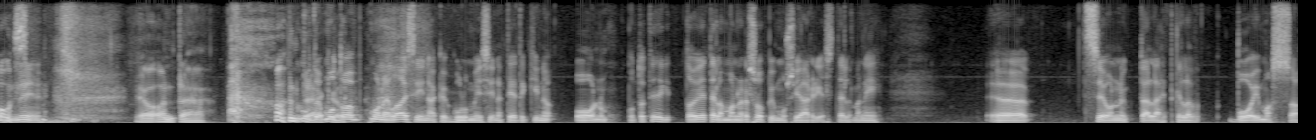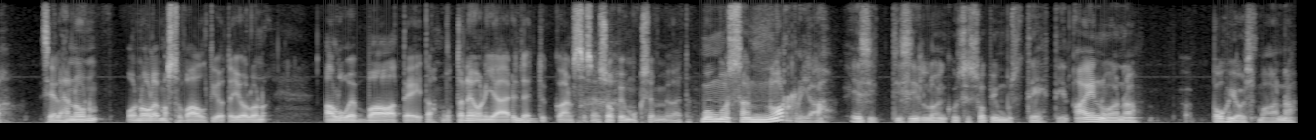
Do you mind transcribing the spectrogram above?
nousee. niin. Joo, on tämä. mutta, mutta on monenlaisia näkökulmia siinä tietenkin on. Mutta tietenkin tuo Etelä-Manner sopimusjärjestelmä, niin öö, se on nyt tällä hetkellä voimassa. Siellähän on, on olemassa valtioita, joilla on aluevaateita, mutta ne on jäädytetty mm. kanssa sen sopimuksen myötä. Muun muassa Norja esitti silloin, kun se sopimus tehtiin, ainoana Pohjoismaana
